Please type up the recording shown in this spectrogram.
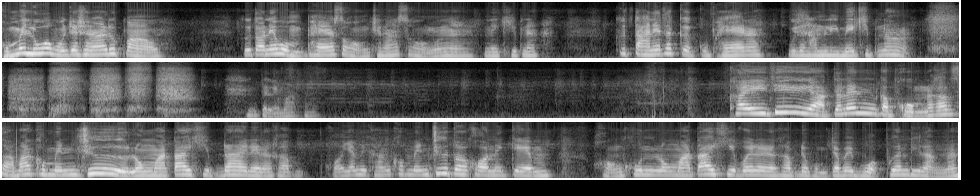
ผมไม่รู้ว่าผมจะชนะหรือเปล่า คือตอนนี้ผมแพ้สองชนะสองแล้วไงในคลิปนะ คือตาเนี้ยถ้าเกิดกูแพ้นะ กูจะทำรีเมคคลิปหน้าไม่เป็นไรมากนะใครที่อยากจะเล่นกับผมนะครับ สามารถคอมเมนต์ชื่อลงมาใต้คลิปได้เลยนะครับ ขอย้ำอีกครั้งคอมเมนต์ชื่อตัวละครในเกมของคุณลงมาใต้คลิปไว้เลยนะครับ เดี๋ยวผมจะไปบวกเพื่อนทีหลังนะ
